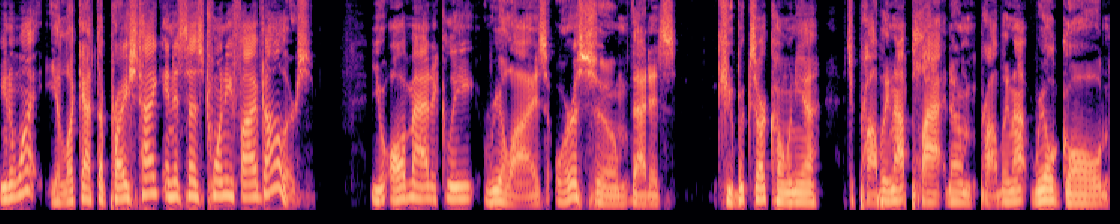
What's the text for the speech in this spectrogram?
you know what? You look at the price tag and it says $25. You automatically realize or assume that it's cubic zirconia. It's probably not platinum, probably not real gold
